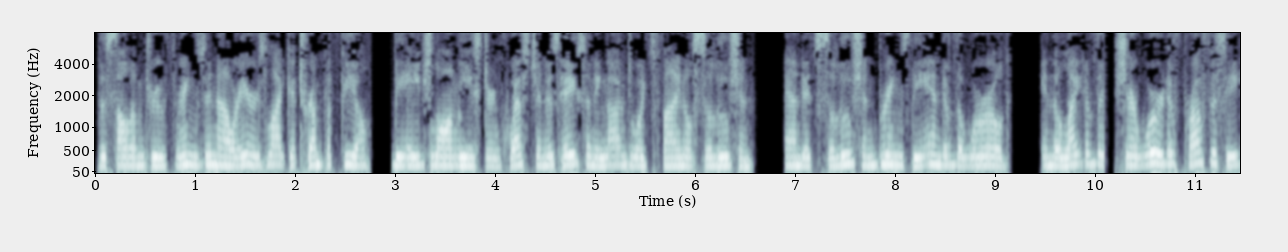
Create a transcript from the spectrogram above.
The solemn truth rings in our ears like a trumpet peal. The age-long Eastern question is hastening on to its final solution and its solution brings the end of the world. In the light of the sure word of prophecy,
